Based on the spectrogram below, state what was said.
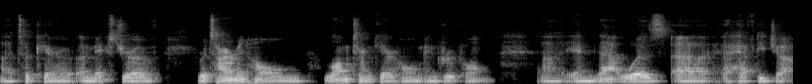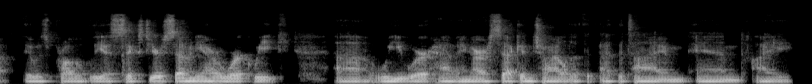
uh, took care of a mixture of retirement home, long term care home, and group home. Uh, and that was uh, a hefty job. It was probably a 60 or 70 hour work week. Uh, we were having our second child at the, at the time, and I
